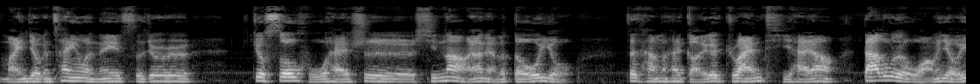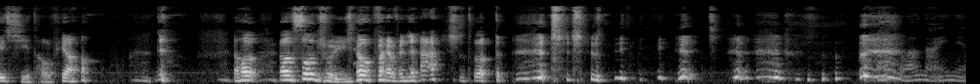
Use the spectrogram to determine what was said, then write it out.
马英九跟蔡英文那一次，就是就搜狐还是新浪，好像两个都有，在他们还搞一个专题，还让大陆的网友一起投票，然后然后宋楚瑜有百分之二十多的支持率，拿什么哪一年？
